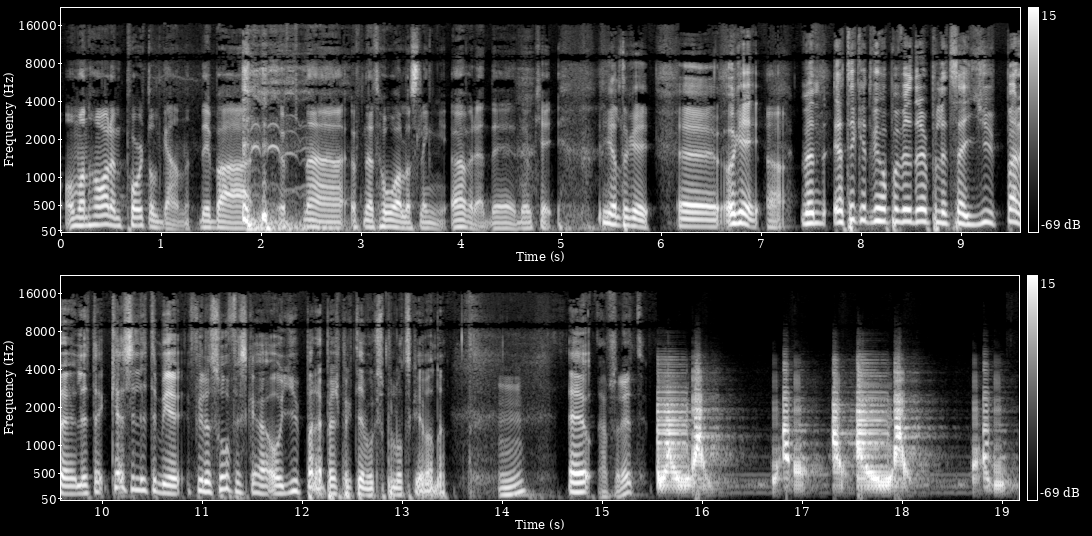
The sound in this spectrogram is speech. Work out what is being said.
Om man har en portal gun, det är bara öppna, öppna ett hål och släng över det. Det, det är okej. Helt okej. Eh, okej. Ja. Men jag tänker att vi hoppar vidare på lite så djupare, lite, kanske lite mer filosofiska och djupare perspektiv också på låtskrivande. Mm. Eh, Absolut.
